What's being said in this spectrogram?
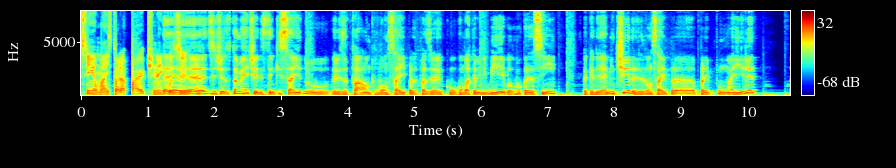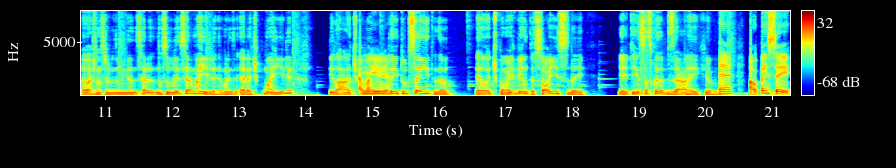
Sim, é uma história à parte, né, inclusive. É, é, exatamente. Eles têm que sair do. Eles falam que vão sair pra fazer. combater o inimigo, alguma coisa assim. Só que ele é mentira, eles vão sair pra, pra ir pra uma ilha. Eu acho, se não me engano, era, não, não lembro se era uma ilha, mas era tipo uma ilha. E lá, tipo, É tem tudo isso aí, entendeu? É tipo é um evento, é só isso daí. E aí tem essas coisas bizarras aí que eu. É, aí eu pensei.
